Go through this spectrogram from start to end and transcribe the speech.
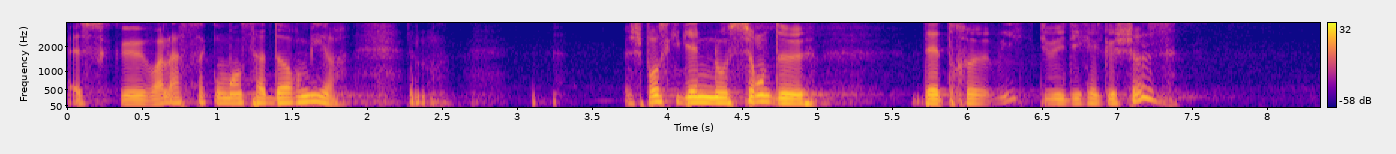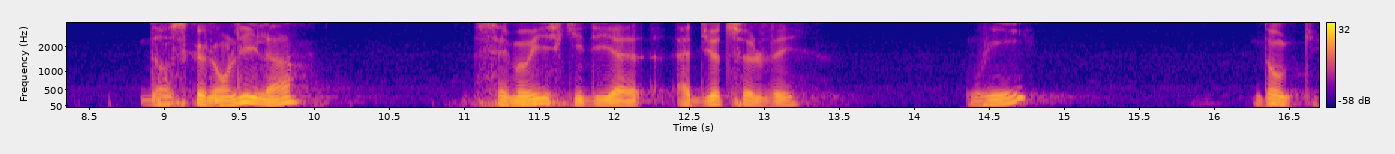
est que voilà, ça commence à dormir? Je pense qu'il y a une notion d'être. Oui, tu veux dire quelque chose? Dans ce que l'on lit là, c'est Moïse qui dit à, Dieu de se lever. Oui. Donc,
